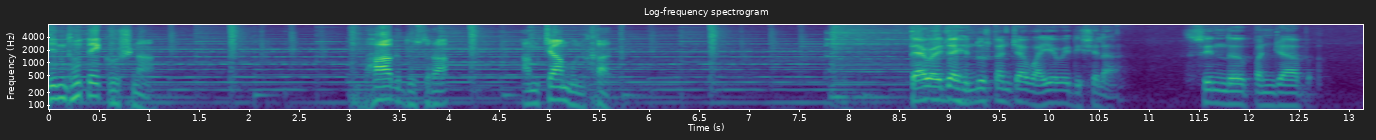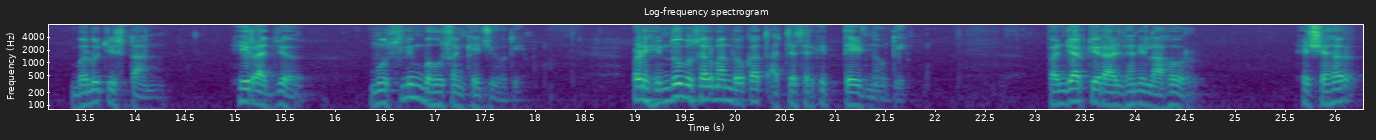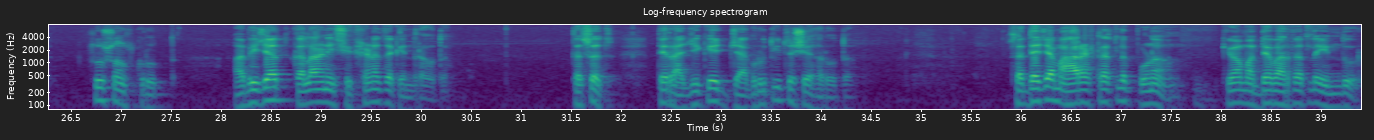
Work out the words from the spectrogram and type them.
सिंधू ते कृष्णा. भाग दुसरा आमच्या मुलखात. त्यावेळच्या हिंदुस्थानच्या वायव्य दिशेला सिंध पंजाब बलुचिस्तान ही राज्य मुस्लिम बहुसंख्येची होती. पण हिंदू मुसलमान लोकात आजच्यासारखी तेढ नव्हती. पंजाबची राजधानी लाहोर हे शहर सुसंस्कृत अभिजात कला आणि शिक्षणाचं केंद्र होतं. तसंच ते राजकीय जागृतीचं शहर होतं. सध्याच्या महाराष्ट्रातलं पुणे किंवा मध्य भारतातलं इंदूर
